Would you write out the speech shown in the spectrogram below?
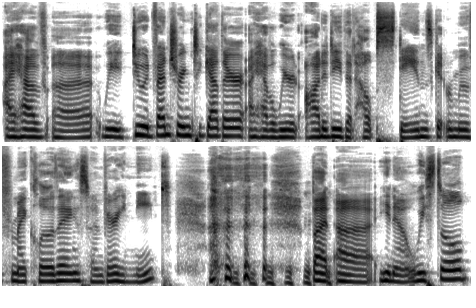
I have, uh, we do adventuring together. I have a weird oddity that helps stains get removed from my clothing. So I'm very neat. but, uh, you know, we still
